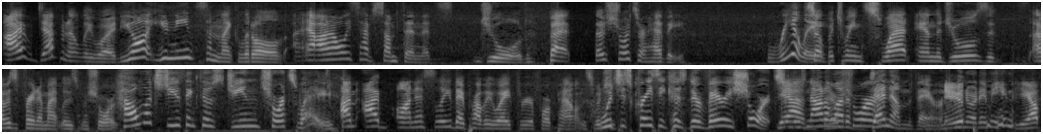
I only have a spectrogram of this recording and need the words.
I definitely would. You all, you need some like little. I, I always have something that's jeweled, but those shorts are heavy. Really? So between sweat and the jewels, it I was afraid I might lose my shorts. How much do you think those jean shorts weigh? I'm, I honestly, they probably weigh three or four pounds, which, Which is crazy because they're very short. So Yeah, there's not a lot short. of denim there. You know what I mean? Yep,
